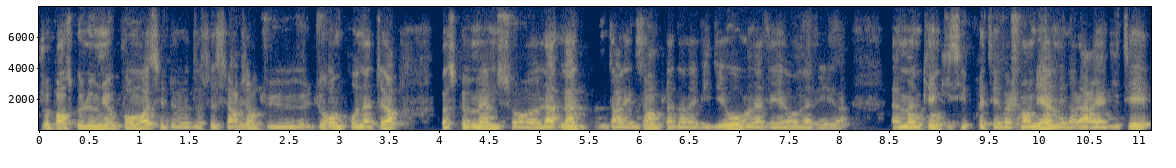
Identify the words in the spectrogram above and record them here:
je pense que le mieux pour moi, c'est de, se servir du, du pronateur, parce que même sur, euh, là, là dans l'exemple, dans la vidéo, on avait, on avait euh, un mannequin qui s'y prêtait vachement bien, mais dans la réalité,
